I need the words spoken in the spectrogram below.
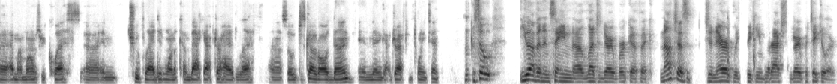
uh, at my mom's request. Uh, and truthfully, I didn't want to come back after I had left. Uh, so just got it all done and then got drafted in 2010. So you have an insane, uh, legendary work ethic, not just generically speaking, but actually very particular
